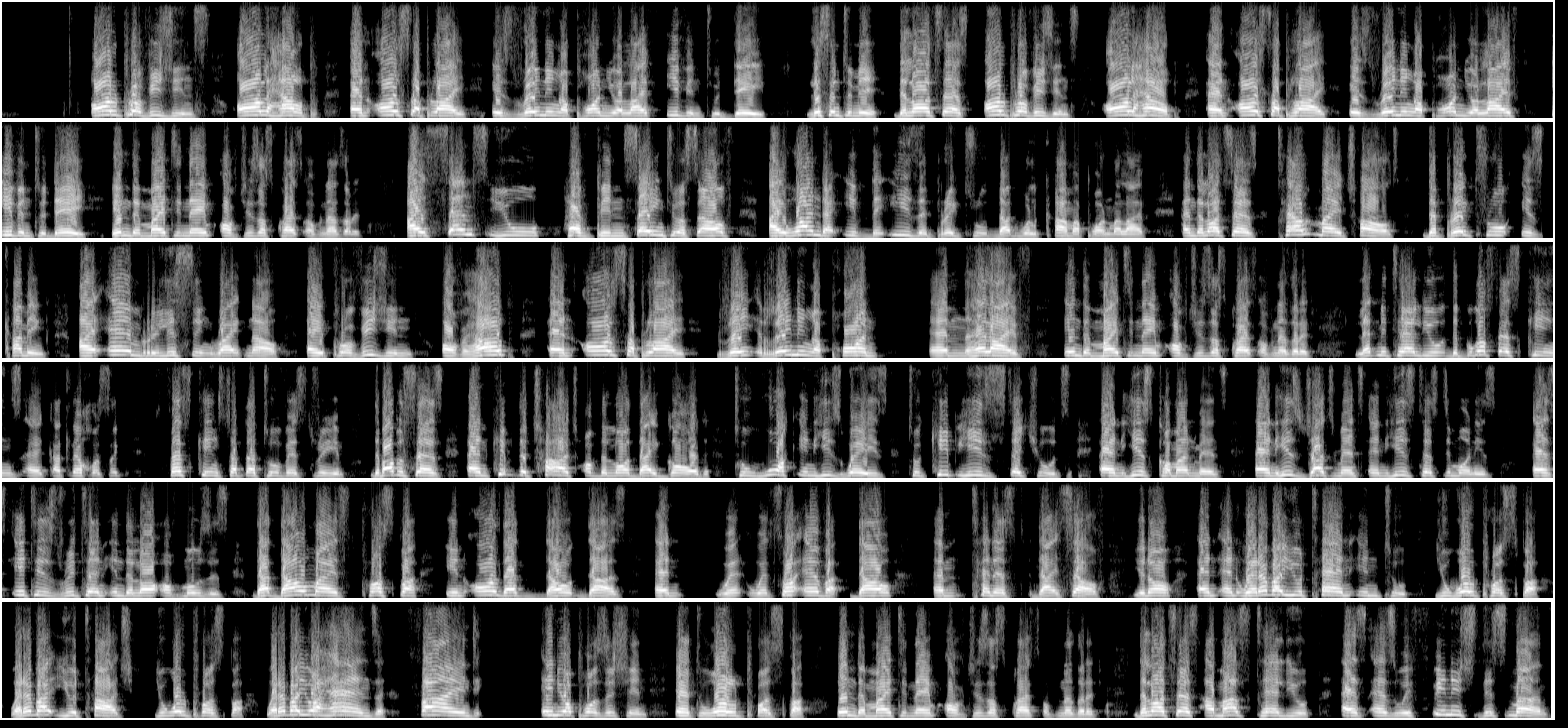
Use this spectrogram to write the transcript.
all provisions, all help, and all supply is raining upon your life even today. Listen to me. The Lord says, all provisions, all help, and all supply is raining upon your life even today in the mighty name of Jesus Christ of Nazareth. I sense you have been saying to yourself, I wonder if there is a breakthrough that will come upon my life. And the Lord says, Tell my child the breakthrough is coming. I am releasing right now a provision of help and all supply raining upon um, her life in the mighty name of Jesus Christ of Nazareth. Let me tell you, the book of First Kings, uh, First Kings chapter 2, verse 3. The Bible says, and keep the charge of the Lord thy God to walk in his ways, to keep his statutes and his commandments and his judgments and his testimonies, as it is written in the law of Moses, that thou mightst prosper in all that thou doest, and whatsoever thou um, thyself, you know, and, and wherever you turn into, you will prosper. Wherever you touch, you will prosper. Wherever your hands find in your position, it will prosper in the mighty name of Jesus Christ of Nazareth. The Lord says, I must tell you, as, as we finish this month,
